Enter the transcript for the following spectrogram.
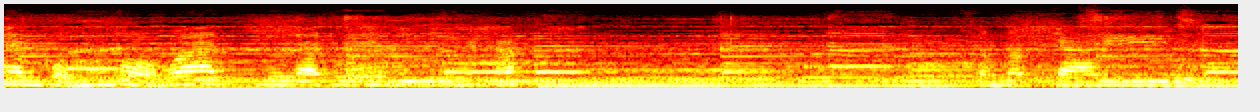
แทนผมบอกว่าดูแลตัวเองดีๆนะครับสำหรับการอยู่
